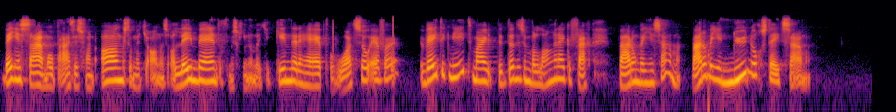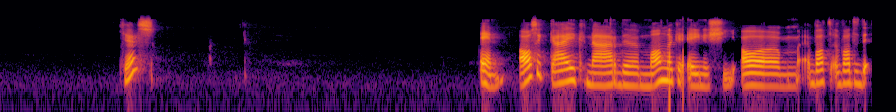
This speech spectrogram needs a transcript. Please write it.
Ben je samen op basis van angst, omdat je anders alleen bent, of misschien omdat je kinderen hebt, of whatsoever? Weet ik niet, maar dat is een belangrijke vraag. Waarom ben je samen? Waarom ben je nu nog steeds samen? Yes? En als ik kijk naar de mannelijke energie, um, wat, wat de,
